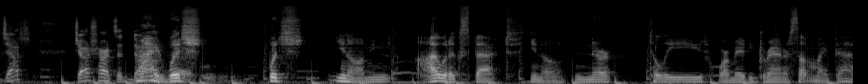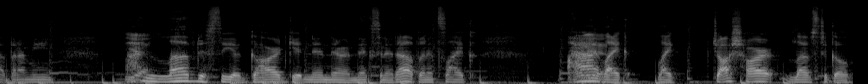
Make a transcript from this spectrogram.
Josh Josh Hart's a dog. right, which which you know, I mean, I would expect you know Nurk to lead or maybe Grant or something like that. But I mean, I love to see a guard getting in there and mixing it up, and it's like I oh, yeah. like like Josh Hart loves to go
